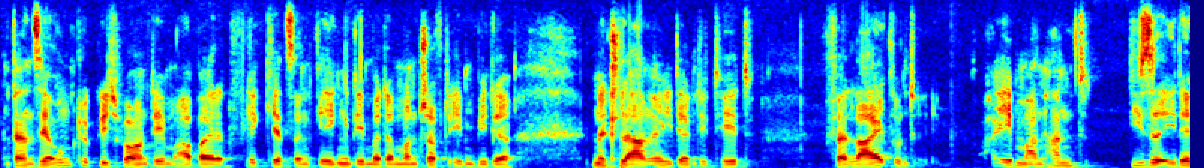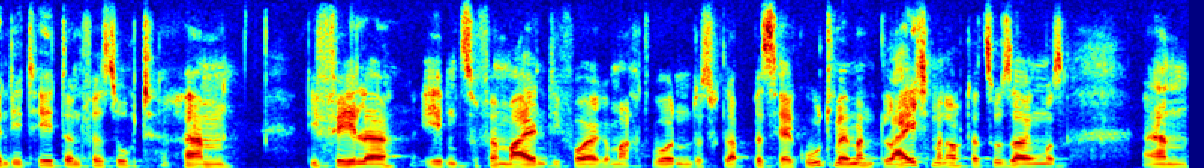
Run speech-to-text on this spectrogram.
dann sehr unglücklich war und dem arbeitet Flick jetzt entgegen, indem er der Mannschaft eben wieder eine klare Identität verleiht und eben anhand dieser Identität dann versucht, ähm, die Fehler eben zu vermeiden, die vorher gemacht wurden. Und das klappt bisher gut. Wenn man gleich man auch dazu sagen muss, ähm,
